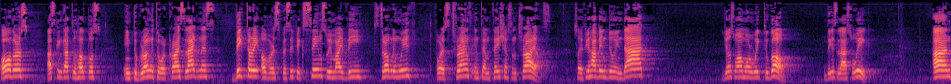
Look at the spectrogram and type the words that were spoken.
others, asking God to help us into growing our Christ likeness, victory over specific sins we might be struggling with, for strength in temptations and trials. So if you have been doing that, just one more week to go this last week. And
